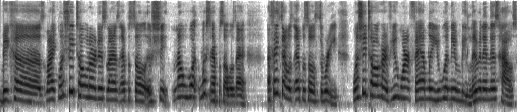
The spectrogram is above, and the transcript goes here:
because like when she told her this last episode if she no what which episode was that I think that was episode three. When she told her if you weren't family, you wouldn't even be living in this house.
